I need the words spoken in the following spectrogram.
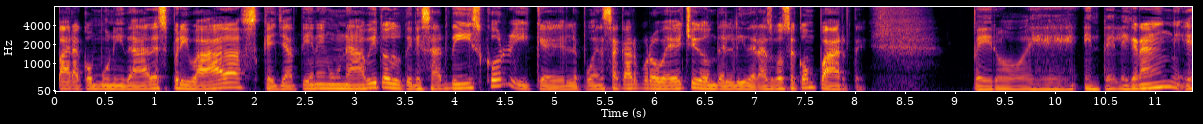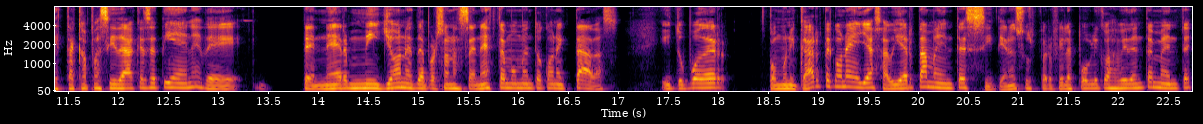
para comunidades privadas que ya tienen un hábito de utilizar Discord y que le pueden sacar provecho y donde el liderazgo se comparte. Pero eh, en Telegram, esta capacidad que se tiene de tener millones de personas en este momento conectadas y tú poder comunicarte con ellas abiertamente, si tienen sus perfiles públicos evidentemente,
